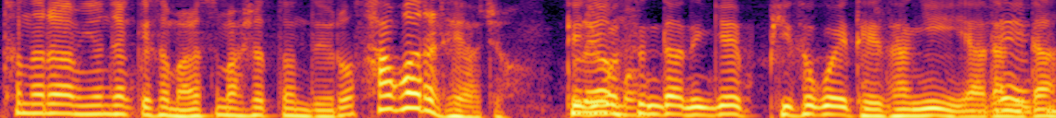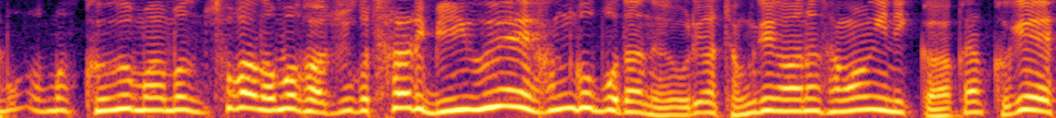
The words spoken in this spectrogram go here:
천하람 위원장께서 말씀하셨던 대로 사과를 해야죠. 뒤집어 뭐- 쓴다는 게 비속어의 대상이 야당이다. 네, 뭐, 뭐 그거만 한번 속아 넘어가지고 차라리 미의회 한 거보다는 우리가 정쟁하는 상황이니까 그냥 그게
